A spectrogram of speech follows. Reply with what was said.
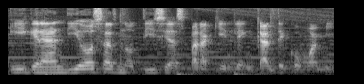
y grandiosas noticias para quien le encante como a mí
